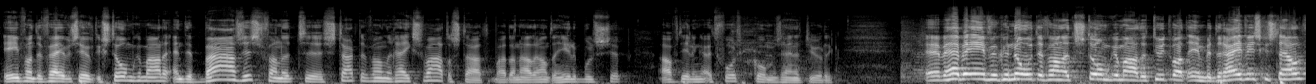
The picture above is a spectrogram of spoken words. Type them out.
Een van de 75 stoomgemalen en de basis van het uh, starten van Rijkswaterstaat. Waar dan naderhand een heleboel subafdelingen uit voortgekomen zijn natuurlijk. we hebben even genoten van het stoomgemaal de Tuut wat in bedrijf is gesteld.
